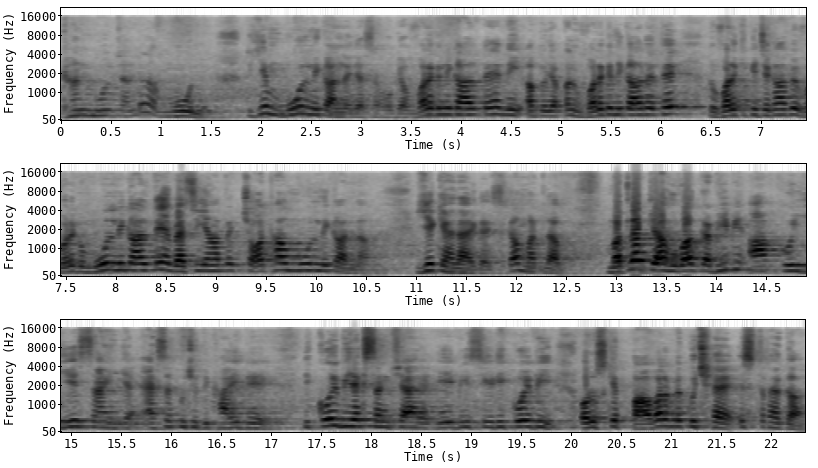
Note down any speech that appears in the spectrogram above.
घन मूल जानते ना मूल। तो ये मूल निकालने जैसा हो गया। वर्ग निकालते हैं, नहीं, अब अपन वर्ग निकाल रहे थे तो वर्ग की जगह पे वर्ग मूल निकालते हैं, वैसे यहाँ पे चौथा मूल निकालना। ये कहलाएगा इसका मतलब। मतलब क्या हुआ? कभी भी आपको ये साइन या ऐसा कुछ दिखाई दे कि कोई भी एक संख्या है ए बी सी डी कोई भी, और उसके पावर में कुछ है, इस तरह का।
